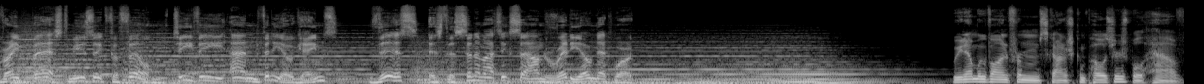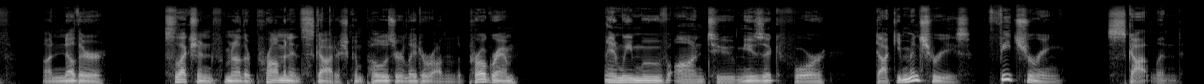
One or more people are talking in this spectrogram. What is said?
The very best music for film, TV, and video games. This is the Cinematic Sound Radio Network. We now move on from Scottish composers. We'll have another selection from another prominent Scottish composer later on in the program. And we move on to music for documentaries featuring Scotland.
